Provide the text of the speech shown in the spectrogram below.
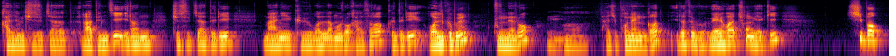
관련 기술자라든지 이런 기술자들이 많이 그 월남으로 가서 그들이 월급을 국내로 어, 다시 보낸 것. 이래서 그 외화 총액이 10억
